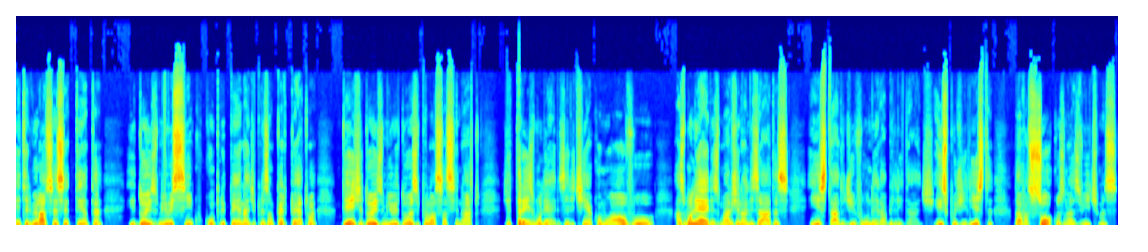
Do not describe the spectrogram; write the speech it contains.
entre 1970 e 2005. Cumpre pena de prisão perpétua desde 2012 pelo assassinato de três mulheres. Ele tinha como alvo as mulheres marginalizadas em estado de vulnerabilidade. Ex-pugilista, dava socos nas vítimas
